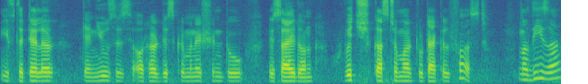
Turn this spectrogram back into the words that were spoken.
if the teller can use his or her discrimination to decide on which customer to tackle first. Now, these are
